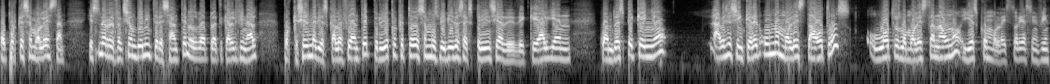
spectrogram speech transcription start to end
o por qué se molestan. es una reflexión bien interesante, nos voy a platicar al final, porque sí es medio escalofriante, pero yo creo que todos hemos vivido esa experiencia de, de que alguien, cuando es pequeño, a veces sin querer, uno molesta a otros u otros lo molestan a uno y es como la historia sin fin.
